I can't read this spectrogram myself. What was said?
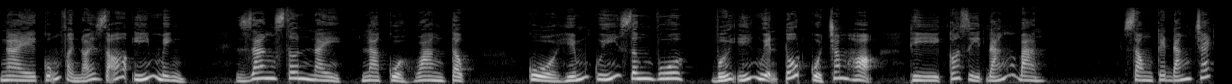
ngài cũng phải nói rõ ý mình. Giang Sơn này là của hoàng tộc, của hiếm quý dân vua với ý nguyện tốt của trăm họ thì có gì đáng bàn. Song cái đáng trách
